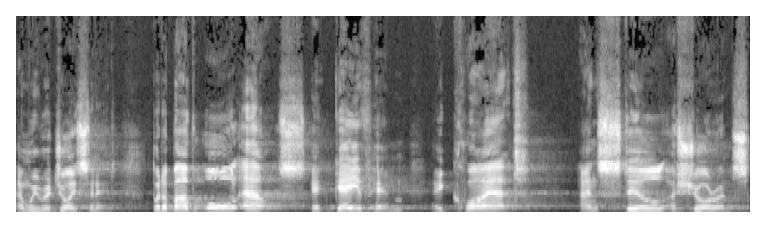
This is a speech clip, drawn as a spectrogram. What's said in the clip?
and we rejoice in it. But above all else, it gave him a quiet and still assurance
